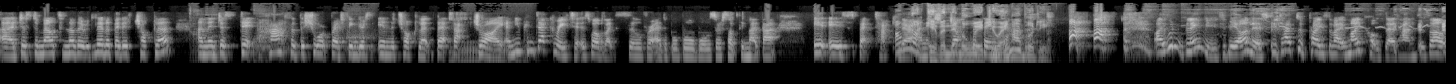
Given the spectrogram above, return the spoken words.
uh, just to melt another little bit of chocolate and then just dip half of the shortbread fingers in the chocolate, let that dry. And you can decorate it as well with like silver edible baubles or something like that. It is spectacular. I'm not giving them away to, to anybody. I wouldn't blame you, to be honest. You'd have to price them out of my cold dead hands as well.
